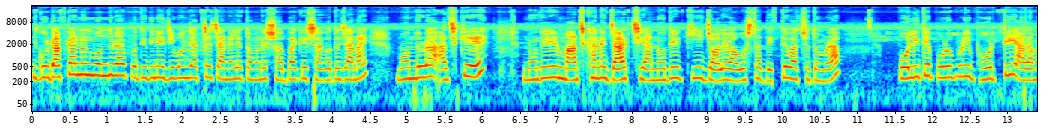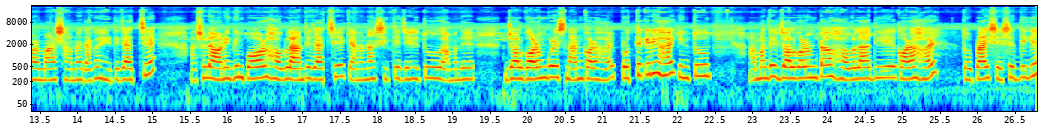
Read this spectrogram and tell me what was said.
গুড আফটারনুন বন্ধুরা। প্রতিদিনের জীবনযাত্রা চ্যানেলে তোমাদের সবাইকে স্বাগত জানাই। বন্ধুরা, আজকে নদীর মাঝখানে যাচ্ছি, আর নদীর কি জলের অবস্থা দেখতে পাচ্ছ তোমরা? পলিতে পুরোপুরি ভর্তি, আর আমার মা সামনে দেখো হেঁটে যাচ্ছে। আসলে অনেক দিন পর হগলা আনতে যাচ্ছে, কেননা শীতে যেহেতু আমাদের জল গরম করে স্নান করা হয়, প্রত্যেকেরই হয়, কিন্তু আমাদের জল গরমটা হগলা দিয়ে করা হয়। তো প্রায় শেষের দিকে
